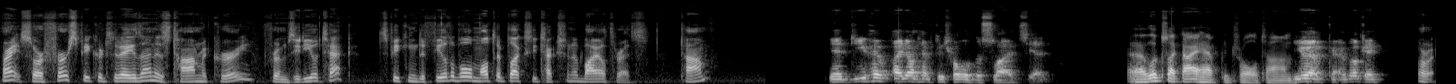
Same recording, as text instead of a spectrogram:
All right, so our first speaker today then is Tom McCreary from Zeteo Tech, speaking to fieldable multiplex detection of biothreats. Tom? Yeah, do you have, I don't have control of the slides yet. Uh, looks like I have control, Tom. You have, okay, All right.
